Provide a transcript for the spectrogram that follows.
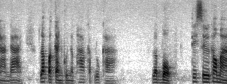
งานได้ รับประกันคุณภาพกับลูกค้า ระบบที่ซื้อเข้ามา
